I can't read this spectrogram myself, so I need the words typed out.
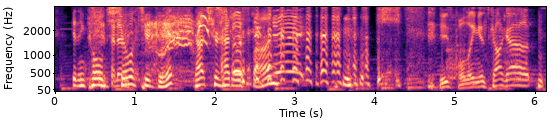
getting told, "Show us your dick." Not sure how to respond. He's pulling his cock out.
